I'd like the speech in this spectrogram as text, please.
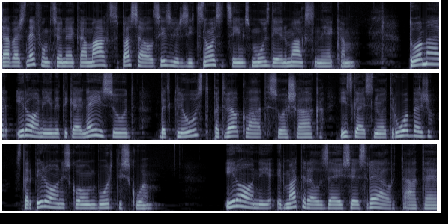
tā vairs nefunkcionē kā mākslas pasaules izvirzīts nosacījums mūsdienu māksliniekam. Tomēr ironija ne tikai neizzūd, bet kļūst pat vēl klātesošāka, izgaisinot robežu starp ironisko un burtisko. Ironija ir materializējusies realitātē,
